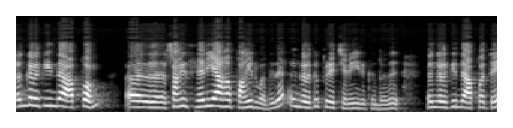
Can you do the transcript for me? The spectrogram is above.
எங்களுக்கு இந்த அப்பம் சரி சரியாக பகிர்வதில் எங்களுக்கு பிரச்சனை இருக்கின்றது. எங்களுக்கு இந்த அப்பத்தை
